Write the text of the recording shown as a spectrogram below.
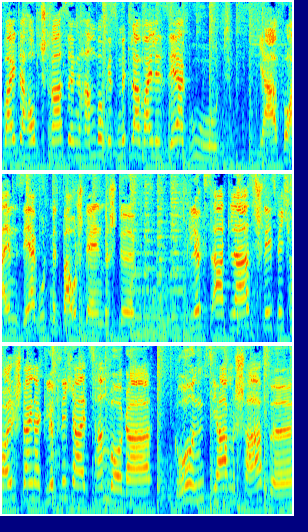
zweite Hauptstraße in Hamburg ist mittlerweile sehr gut. Ja, vor allem sehr gut mit Baustellen bestückt. Glücksatlas, Schleswig-Holsteiner glücklicher als Hamburger. Grund, sie haben Schafe.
